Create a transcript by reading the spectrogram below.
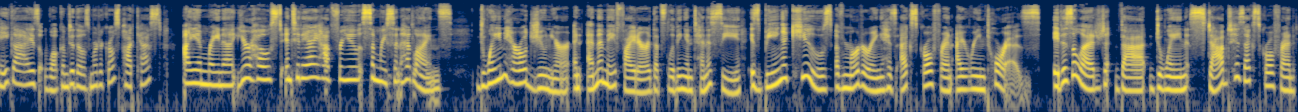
Hey guys, welcome to Those Murder Girls podcast. I am Reyna, your host, and today I have for you some recent headlines. Dwayne Harrell Jr., an MMA fighter that's living in Tennessee, is being accused of murdering his ex girlfriend, Irene Torres. It is alleged that Dwayne stabbed his ex girlfriend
